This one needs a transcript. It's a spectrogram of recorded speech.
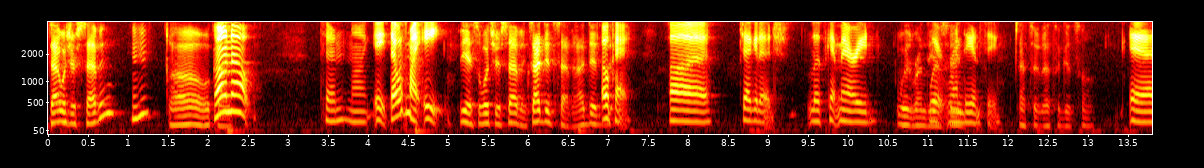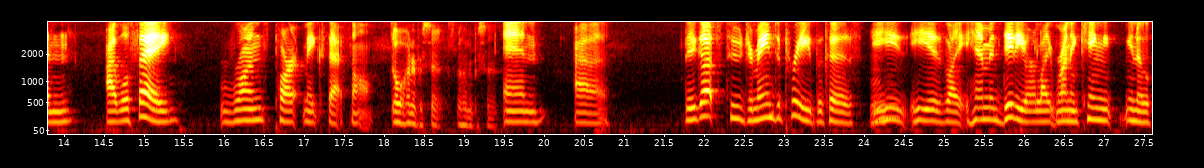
That was your 7 Mhm. Oh, okay. oh no Ten, nine, 8 that was my eight Yeah. So what's your seven? Because I did seven. I did okay uh jagged edge let's get married with Run DMC. with run dmc That's a that's a good song. and i will say run's part makes that song Oh, 100 percent, 100 percent. and uh big ups to Jermaine Dupri because he Mm-hmm. he is like him and Diddy are like running king, you know,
